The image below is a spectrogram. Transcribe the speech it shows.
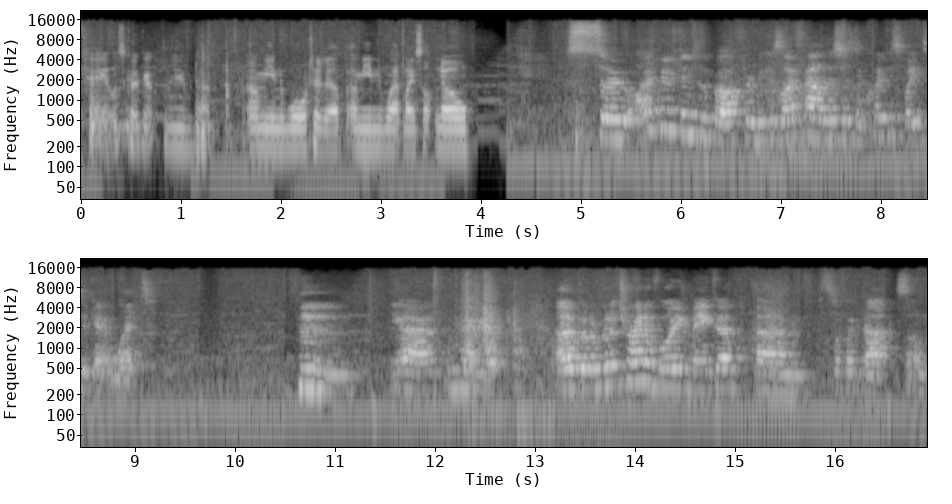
Okay, let's go get moved up. I mean, watered up. I mean, wet myself. No. So, I moved into the bathroom because I found this is the quickest way to get wet. Hmm. Yeah, okay. Uh, but I'm gonna try and avoid makeup, um, stuff like that, so,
